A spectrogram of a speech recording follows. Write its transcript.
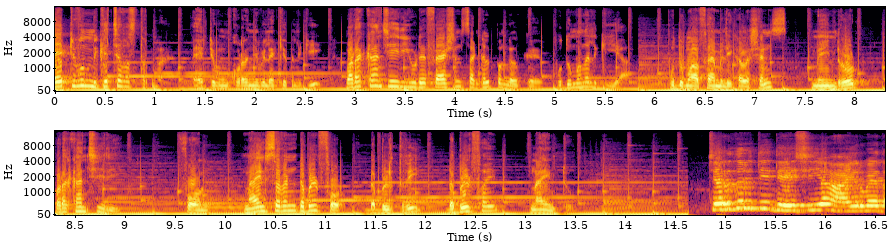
ഏറ്റവും മികച്ച വസ്ത്രങ്ങൾ ഏറ്റവും കുറഞ്ഞ വിലയ്ക്ക് നൽകി വടക്കാഞ്ചേരിയുടെ ഫാഷൻ സങ്കല്പങ്ങൾക്ക് പുതുമ നൽകിയ പുതുമ family collections main road Vadakkancherry. Phone nine seven double four double three double five nine two. Cheruthuruthy ദേശീയ ആയുർവേദ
